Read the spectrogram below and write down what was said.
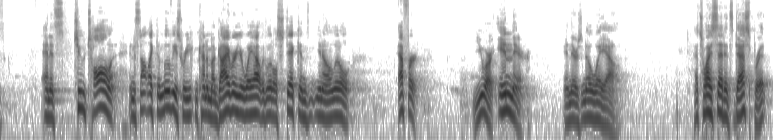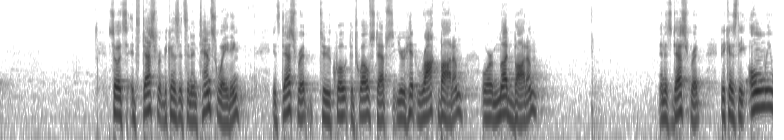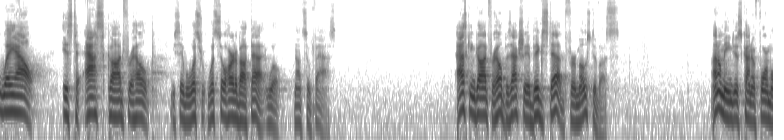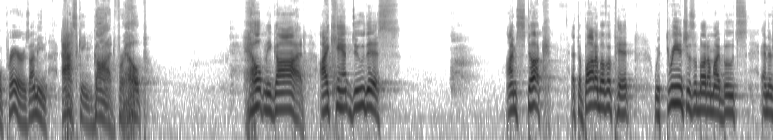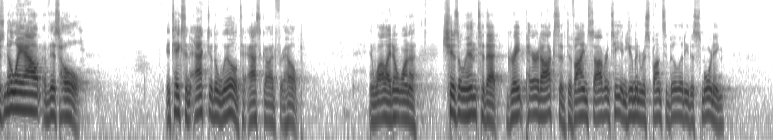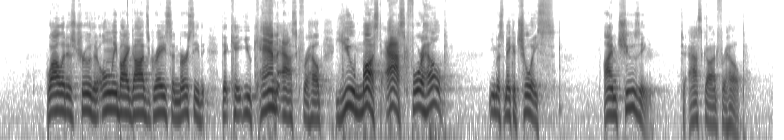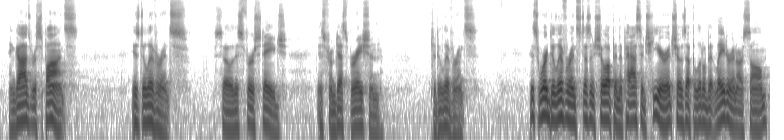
and it's too tall. And it's not like the movies where you can kind of MacGyver your way out with a little stick and, you know, a little effort. You are in there and there's no way out. That's why I said it's desperate. So it's, it's desperate because it's an intense waiting. It's desperate to quote the 12 steps you hit rock bottom or mud bottom. And it's desperate because the only way out is to ask God for help. You say, well, what's, what's so hard about that? Well, not so fast. Asking God for help is actually a big step for most of us. I don't mean just kind of formal prayers, I mean asking God for help. Help me, God. I can't do this. I'm stuck at the bottom of a pit with three inches of mud on my boots, and there's no way out of this hole. It takes an act of the will to ask God for help. And while I don't want to chisel into that great paradox of divine sovereignty and human responsibility this morning, while it is true that only by God's grace and mercy that, that can, you can ask for help, you must ask for help. You must make a choice. I'm choosing to ask God for help. And God's response is deliverance. So, this first stage is from desperation to deliverance. This word deliverance doesn't show up in the passage here, it shows up a little bit later in our psalm.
